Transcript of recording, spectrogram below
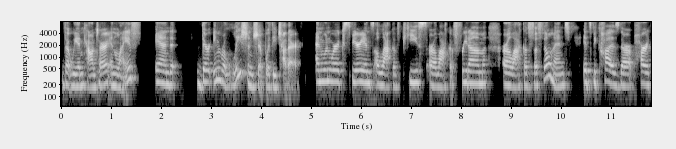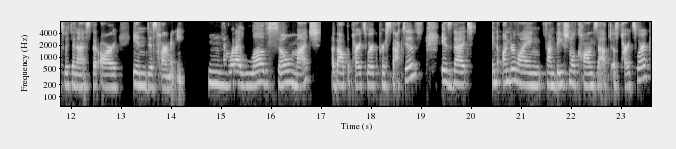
that we encounter in life. And they're in relationship with each other. And when we experience a lack of peace or a lack of freedom or a lack of fulfillment, it's because there are parts within us that are in disharmony. Mm. And what I love so much about the parts work perspective is that an underlying foundational concept of parts work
